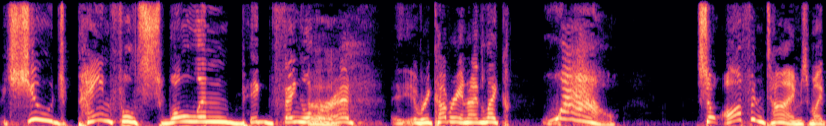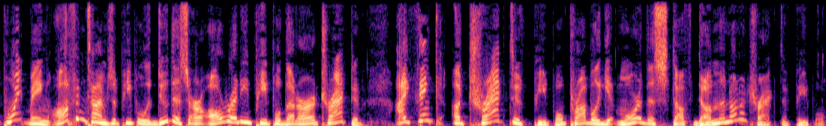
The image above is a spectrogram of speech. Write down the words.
Huge, painful, swollen, big thing over her head. Uh, Recovery. And I'm like, wow. So oftentimes, my point being, oftentimes the people who do this are already people that are attractive. I think attractive people probably get more of this stuff done than unattractive people.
